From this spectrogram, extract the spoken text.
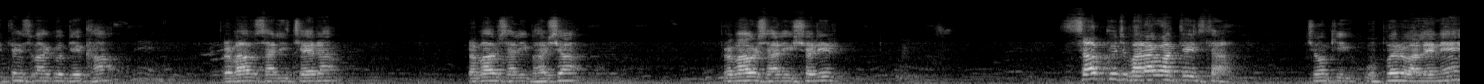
इतने समय को देखा। प्रभावशाली चेहरा, प्रभावशाली भाषा, प्रभावशाली शरीर। सब कुछ भरा हुआ तेज था। क्योंकि ऊपर वाले ने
